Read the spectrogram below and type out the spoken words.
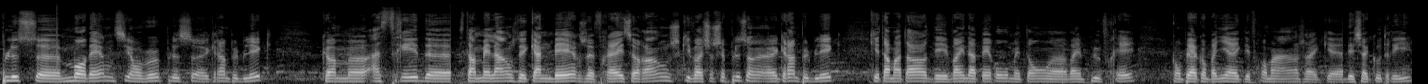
plus modernes, si on veut, plus grand public comme Astrid, c'est un mélange de canneberge, fraises, orange, qui va chercher plus un, grand public qui est amateur des vins d'apéro, mettons, vins plus frais, qu'on peut accompagner avec des fromages, avec des charcuteries.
